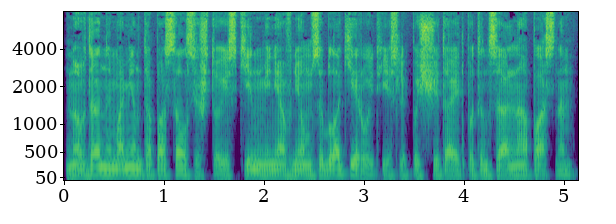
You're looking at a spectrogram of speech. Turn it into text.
но в данный момент опасался, что Искин меня в нем заблокирует, если посчитает потенциально опасным.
